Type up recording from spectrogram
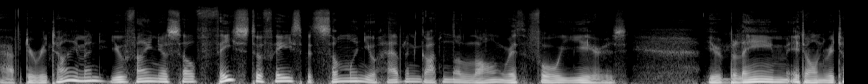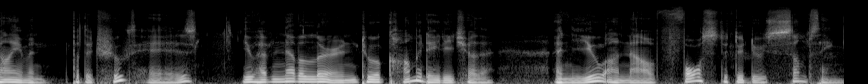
After retirement, you find yourself face to face with someone you haven't gotten along with for years. You blame it on retirement, but the truth is, you have never learned to accommodate each other, and you are now forced to do something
